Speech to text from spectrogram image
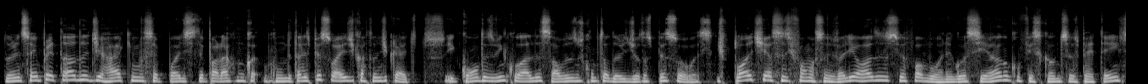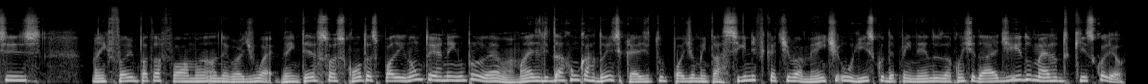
Durante sua empreitada de hacking, você pode se deparar com, com detalhes pessoais de cartão de créditos e contas vinculadas salvas nos computadores de outras pessoas. Exploite essas informações valiosas a seu favor, negociando, confiscando seus pertences na infame plataforma Underground Web. Vender suas contas podem não ter nenhum problema, mas lidar com cartões de crédito pode aumentar significativamente o risco dependendo da quantidade e do método que escolheu.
